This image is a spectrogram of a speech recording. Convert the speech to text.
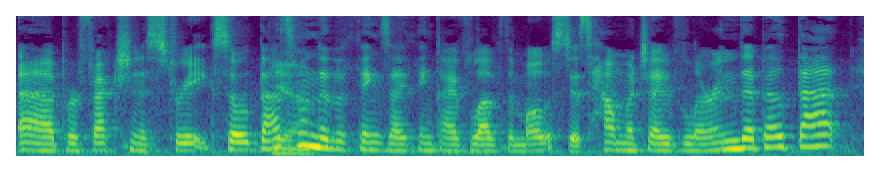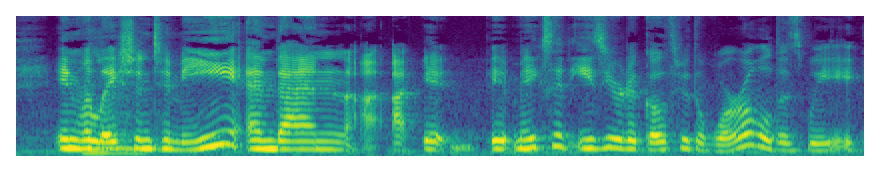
uh, perfectionist streak. So that's yeah. one of the things I think I've loved the most is how much I've learned about that in mm-hmm. relation to me, and then uh, it it makes it easier to go through the world as we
